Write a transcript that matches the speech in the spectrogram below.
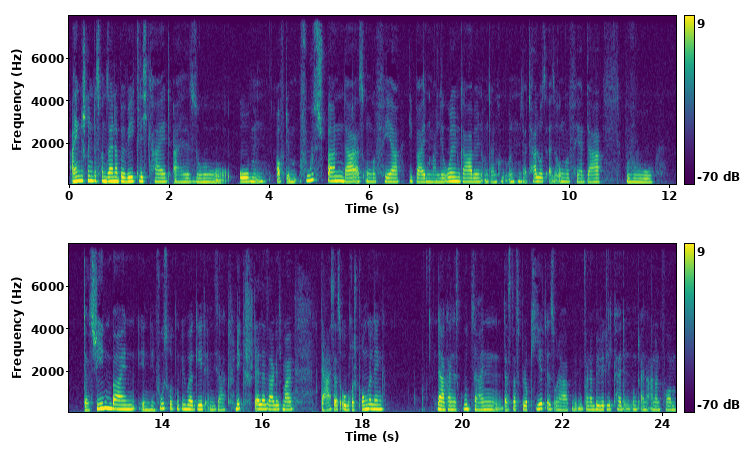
eingeschränkt ist von seiner Beweglichkeit, also oben auf dem Fußspann, da ist ungefähr die beiden Maleolengabeln und dann kommt unten der Talus, also ungefähr da, wo das Schienenbein in den Fußrücken übergeht, in dieser Knickstelle, sage ich mal, da ist das obere Sprunggelenk. Da kann es gut sein, dass das blockiert ist oder von der Beweglichkeit in irgendeiner anderen Form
